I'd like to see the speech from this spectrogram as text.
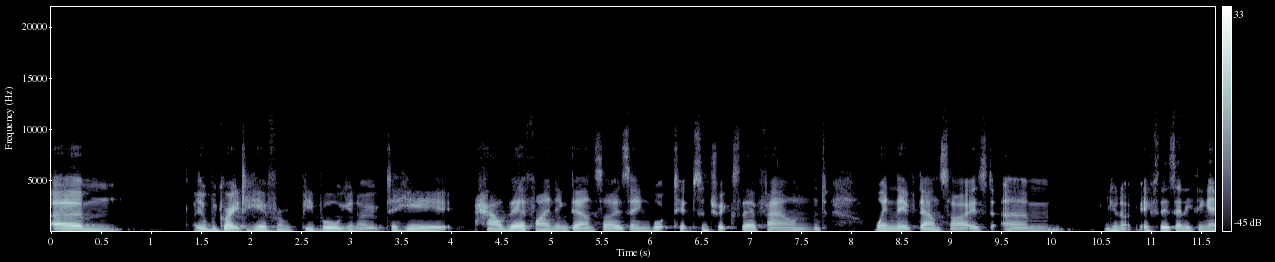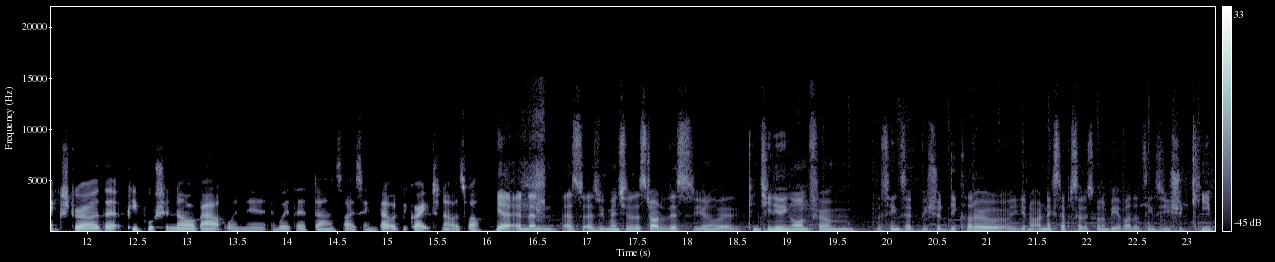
Um, it would be great to hear from people, you know, to hear how they're finding downsizing, what tips and tricks they've found when they've downsized. Um, you know, if there's anything extra that people should know about when they're when they're downsizing, that would be great to know as well. Yeah, and then as as we mentioned at the start of this, you know, continuing on from the things that we should declutter, you know, our next episode is going to be about the things you should keep.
